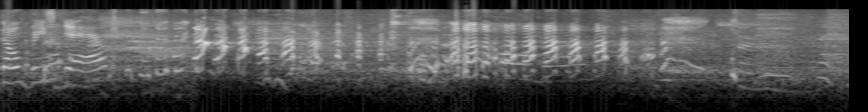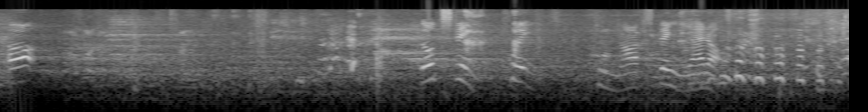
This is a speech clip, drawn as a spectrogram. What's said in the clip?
Don't be scared. Don't sting, please. Do not sting at all.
